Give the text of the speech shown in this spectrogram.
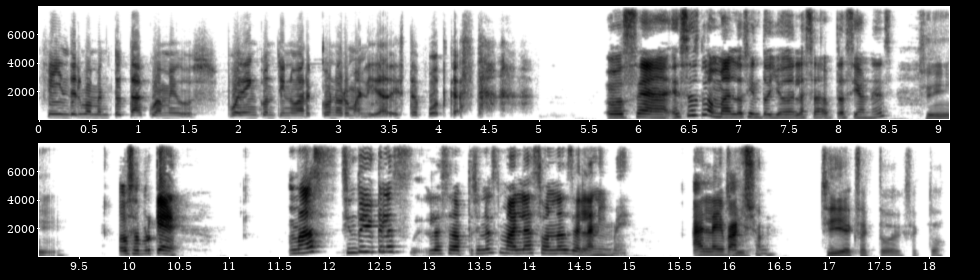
Fin del momento taco, amigos. Pueden continuar con normalidad este podcast. O sea, eso es lo malo, siento yo, de las adaptaciones. Sí, O sea, porque más siento yo que las, las adaptaciones malas son las del anime a live Sí. action. sí, exacto, exacto.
